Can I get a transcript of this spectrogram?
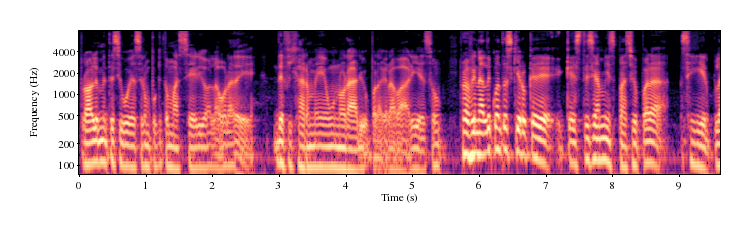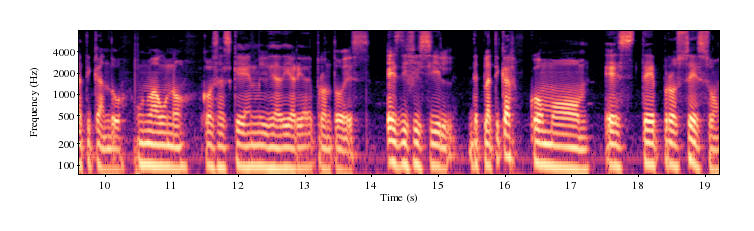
Probablemente sí voy a ser un poquito más serio a la hora de, de fijarme un horario para grabar y eso. Pero al final de cuentas quiero que, que este sea mi espacio para seguir platicando uno a uno cosas que en mi vida diaria de pronto es, es difícil de platicar. Como este proceso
